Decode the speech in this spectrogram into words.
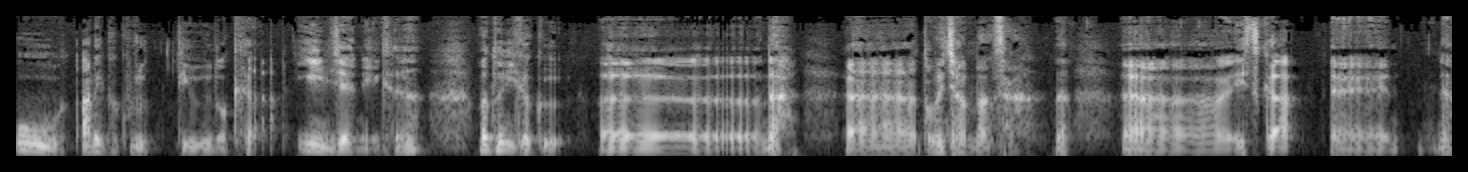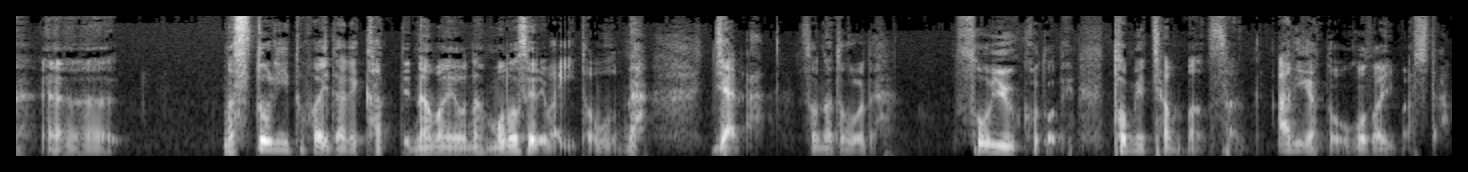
うー、あれが来るっていうのか、いいんじゃねえか。まあ、とにかく、あな、あとめちゃんマンさん、な、あいつか、えー、な、あまあ、ストリートファイターで勝って名前をな、戻せればいいと思うんだ。じゃあな、そんなところだ。そういうことで、とめちゃんまんさん、ありがとうございました。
